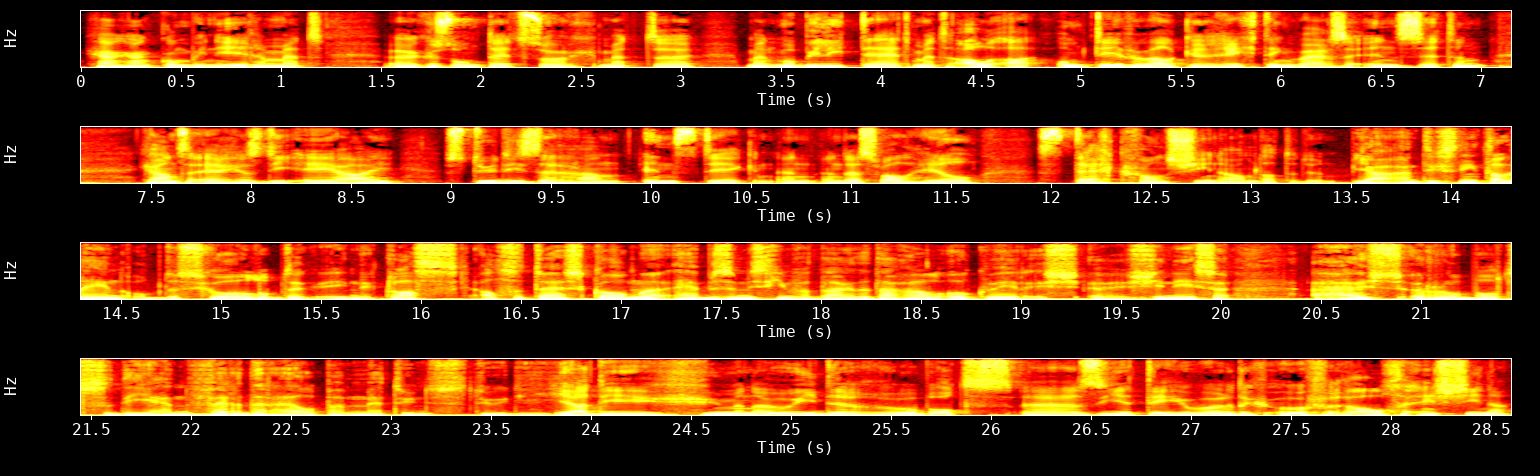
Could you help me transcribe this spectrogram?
gaan gaan combineren met uh, gezondheidszorg, met, uh, met mobiliteit, met alle, om teven welke richting waar ze in zitten, gaan ze ergens die AI-studies er gaan insteken. En, en dat is wel heel sterk van China om dat te doen. Ja, en het is niet alleen op de school, op de, in de klas. Als ze thuiskomen, hebben ze misschien vandaag de dag al ook weer uh, Chinese huisrobots die hen verder helpen met hun studie. Ja, die humanoïde robots uh, zie je tegenwoordig overal in China.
